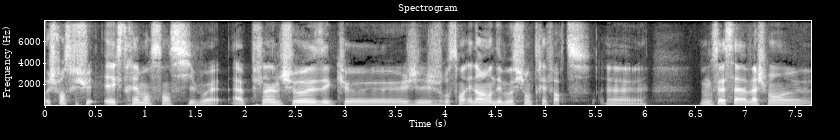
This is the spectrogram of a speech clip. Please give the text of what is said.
je pense que je suis extrêmement sensible ouais, à plein de choses et que je ressens énormément d'émotions très fortes. Euh, donc ça, ça a vachement euh,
